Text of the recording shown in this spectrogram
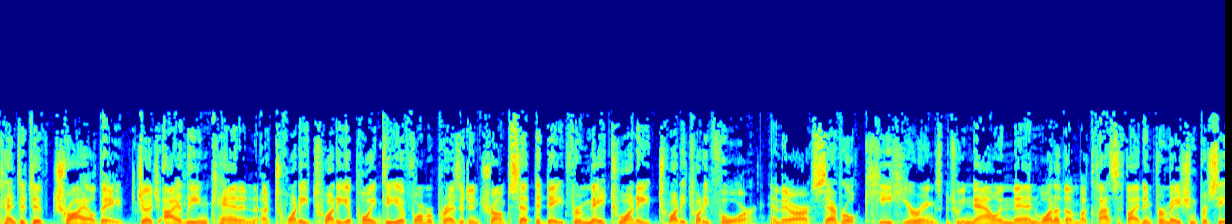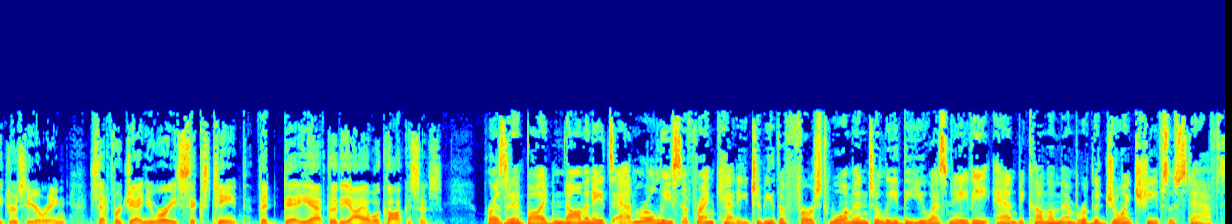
tentative trial date. Judge Aileen Cannon, a 2020 appointee of former President Trump, set the date for May 20, 2024. And there are several key hearings between now and then. One of them, a classified information procedures hearing, set for January 16th, the day after the Iowa caucuses. President Biden nominates Admiral Lisa Franchetti to be the first woman to lead the U.S. Navy and become a member of the Joint Chiefs of Staff.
